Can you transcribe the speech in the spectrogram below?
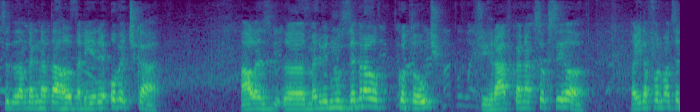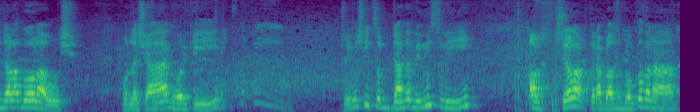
se to tam tak natáhl. Tady jede ovečka. Ale uh, Medvěd mu zebral kotouč. Přihrávka na Xoxiho. Tady ta formace dala góla už. Podlešák, Horký. Přemýšlí, co Dave vymyslí. A střela, která byla zblokovaná.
